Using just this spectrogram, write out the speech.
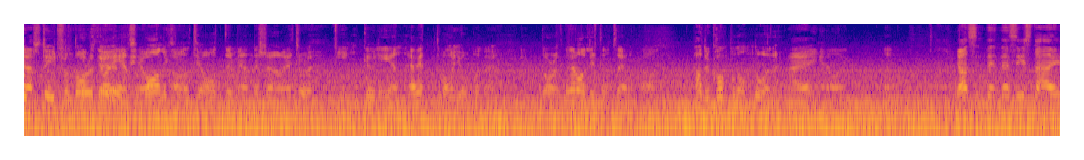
var uppstyrt från Dorothy Åhlén som var liksom ja. någon teatermänniska. Jag tror Inka Åhlén. Jag vet inte vad hon jobbade med. Dorothy. Men det var lite åt hållet. Ja. Hade du koll på dem då eller? Nej, ingen aning. Nej. Ja, den, den sista här är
